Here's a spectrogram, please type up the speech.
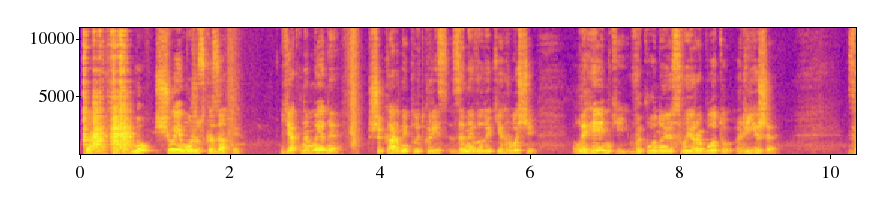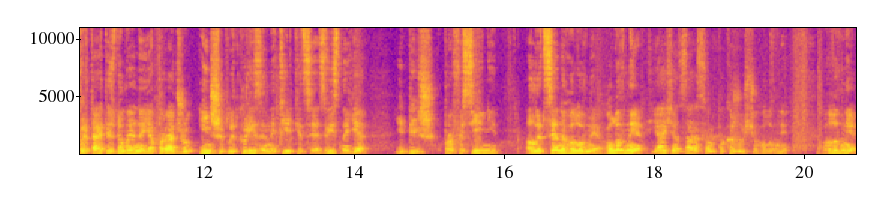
Так, ну що я можу сказати? Як на мене, шикарний плиткоріз за невеликі гроші, легенький, виконує свою роботу, ріже. Звертайтесь до мене, я пораджу інші плиткорізи, не тільки це. Звісно, є і більш професійні, але це не головне. Головне, я зараз вам покажу, що головне. Головне,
